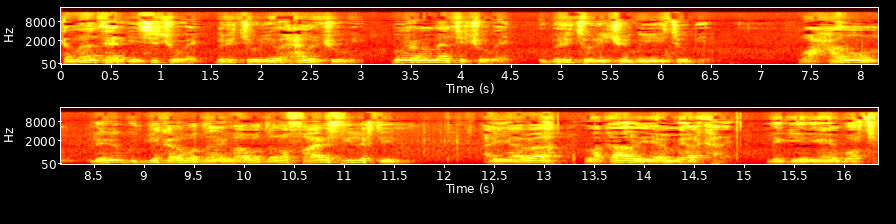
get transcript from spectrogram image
ka maanta hargeysa joogay berri tooliyo xamar joogay boorama maanta joogay uu berri tooliyo joogayo etoobiya waa xanuun laga gudbin karo waddan ilaa waddan oo fariskii lafteedii ayaabaa la qaadayaa meel kale la geenayaa imported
